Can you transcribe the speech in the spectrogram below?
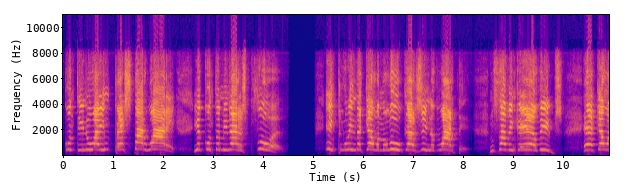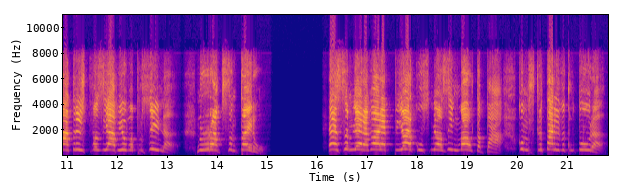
continua a empestar o ar e a contaminar as pessoas, incluindo aquela maluca Regina Duarte. Não sabem quem é, eu digo-vos. É aquela atriz que fazia a viúva porcina no Rock Santeiro. Essa mulher agora é pior que o senhorzinho Malta, pá, como secretária da Cultura.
